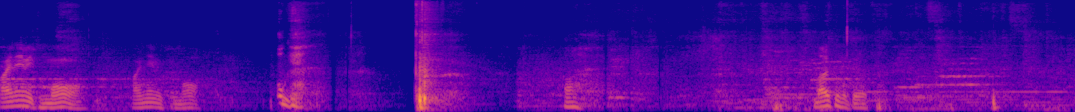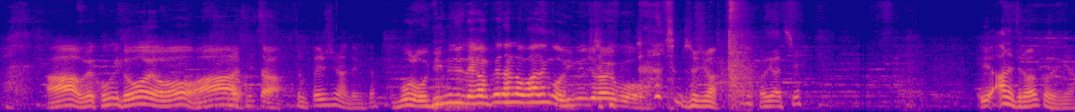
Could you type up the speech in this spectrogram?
My name is Mo. My name is Mo. 오케이. 아. 마이크 바꿔야겠다. 아, 왜 거기 넣어요? 아, 진짜. 좀 빼주시면 안 됩니까? 뭘 어디 있는지 내가 빼달라고 하는 거 어디 있는 줄 알고. 잠시만. 어디 갔지? 이 안에 들어갔거든요.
